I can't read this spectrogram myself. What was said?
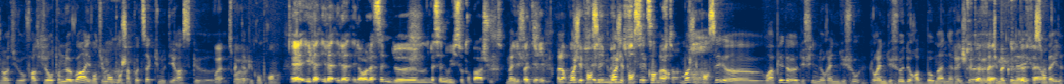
Ouais, tu, enfin, tu retournes le voir, éventuellement, au Mhm. prochain pot de sac, tu nous diras ce que, Ouais, ce que ouais, tu as ouais. pu comprendre. Eh, et, la, et, la, et, la, et alors la scène de la scène où il saute en parachute, Magnifique. elle est pas terrible. Alors moi j'ai pensé, moi j'ai pensé, cette quand- scène, alors, putain. moi j'ai Mmh. pensé, euh, vous vous rappelez de- du film Le Reine du Feu, Le Reine du Feu de Rob Bowman avec euh, Matthew McConaughey et Christian. Bale.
